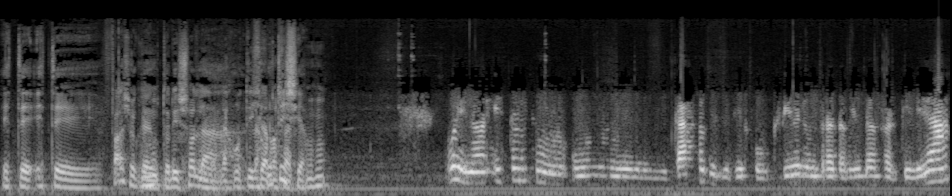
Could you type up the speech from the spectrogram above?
este, este fallo que autorizó la, justicia. Bueno, esto es un, caso que se circunscribe en un tratamiento de fertilidad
